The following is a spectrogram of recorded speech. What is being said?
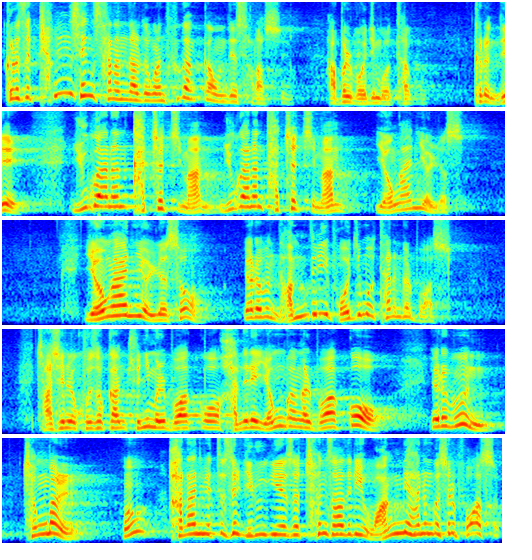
그래서 평생 사는 날 동안 흑암 가운데 살았어요. 앞을 보지 못하고. 그런데 육안은 갇혔지만 육안은 닫혔지만 영안이 열렸어요. 영안이 열려서 여러분 남들이 보지 못하는 걸 보았어요. 자신을 구속한 주님을 보았고 하늘의 영광을 보았고 여러분 정말 어? 하나님의 뜻을 이루기 위해서 천사들이 왕래하는 것을 보았어요.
